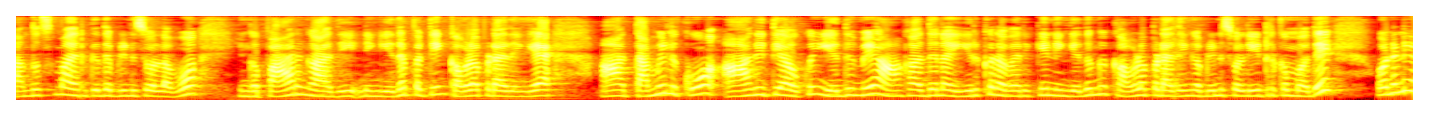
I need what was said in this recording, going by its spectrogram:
சந்தோஷமாக இருக்குது அப்படின்னு சொல்லவும் இங்கே பாருங்க ஆதி நீங்கள் இதை பற்றியும் கவலைப்படாதீங்க. தமிழுக்கும் ஆதித்யாவுக்கும் எதுவுமே ஆகாது. நான் இருக்கிற வரைக்கும் நீங்கள் எதுவும் கவலைப்படாதீங்க அப்படின்னு சொல்லிட்டு இருக்கும்போது உடனே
